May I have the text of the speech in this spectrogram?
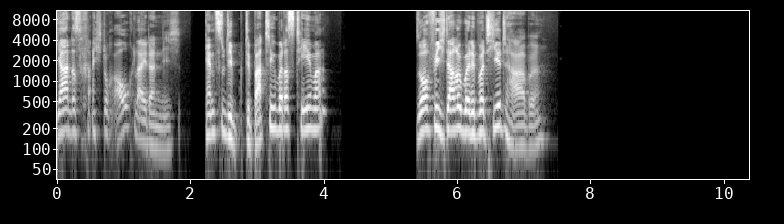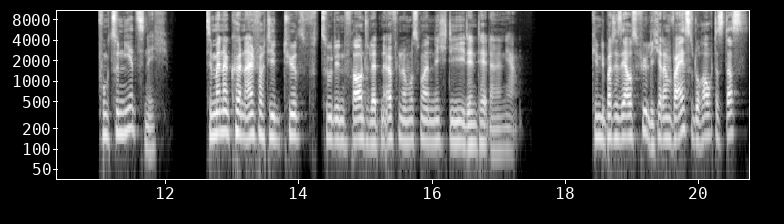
Ja, das reicht doch auch leider nicht. Kennst du die Debatte über das Thema? So oft wie ich darüber debattiert habe, funktioniert's nicht. Die Männer können einfach die Tür zu den Frauentoiletten öffnen, da muss man nicht die Identität nennen, ja. Ich kenne die Debatte sehr ausführlich. Ja, dann weißt du doch auch, dass das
